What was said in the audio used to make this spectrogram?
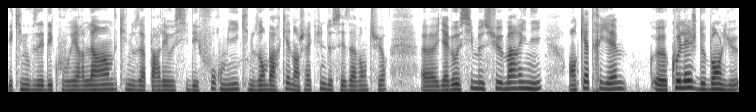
et qui nous faisait découvrir l'Inde, qui nous a parlé aussi des fourmis, qui nous embarquait dans chacune de ses aventures. Euh, il y avait aussi Monsieur Marini en quatrième euh, collège de banlieue.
